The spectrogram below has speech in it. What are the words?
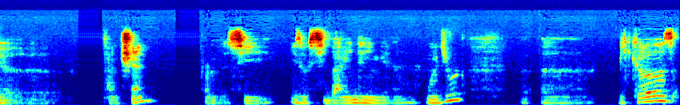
uh, function from the C ISO binding uh, module because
